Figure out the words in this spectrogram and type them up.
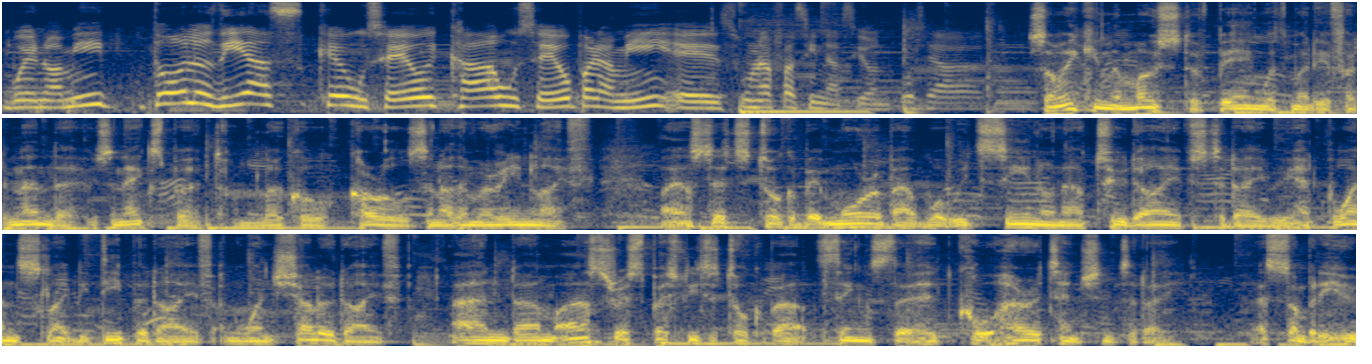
Bueno, a mí todos los días que buceo y cada buceo para mí es una fascinación. O sea, So, making the most of being with Maria Fernanda, who's an expert on local corals and other marine life, I asked her to talk a bit more about what we'd seen on our two dives today. We had one slightly deeper dive and one shallow dive, and um, I asked her especially to talk about things that had caught her attention today. As somebody who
